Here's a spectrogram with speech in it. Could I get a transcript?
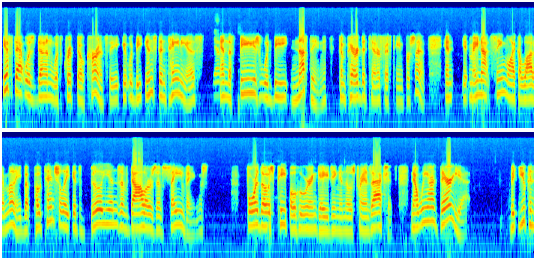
If that was done with cryptocurrency, it would be instantaneous Yep. and the fees would be nothing compared to 10 or 15 percent. And it may not seem like a lot of money, but potentially it's billions of dollars of savings for those people who are engaging in those transactions. Now, we aren't there yet, but you can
